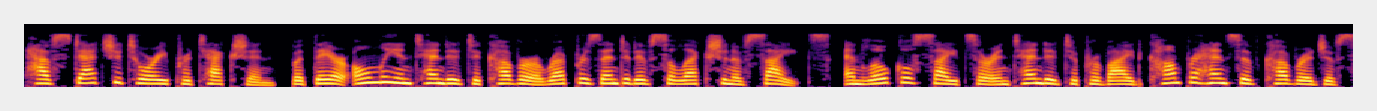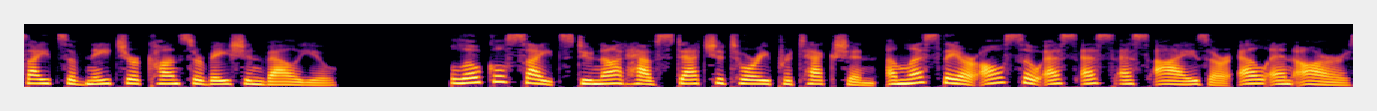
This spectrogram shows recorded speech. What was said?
have statutory protection, but they are only intended to cover a representative selection of sites, and local sites are intended to provide comprehensive coverage of sites of nature conservation value. Local sites do not have statutory protection unless they are also SSSIs or LNRs,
